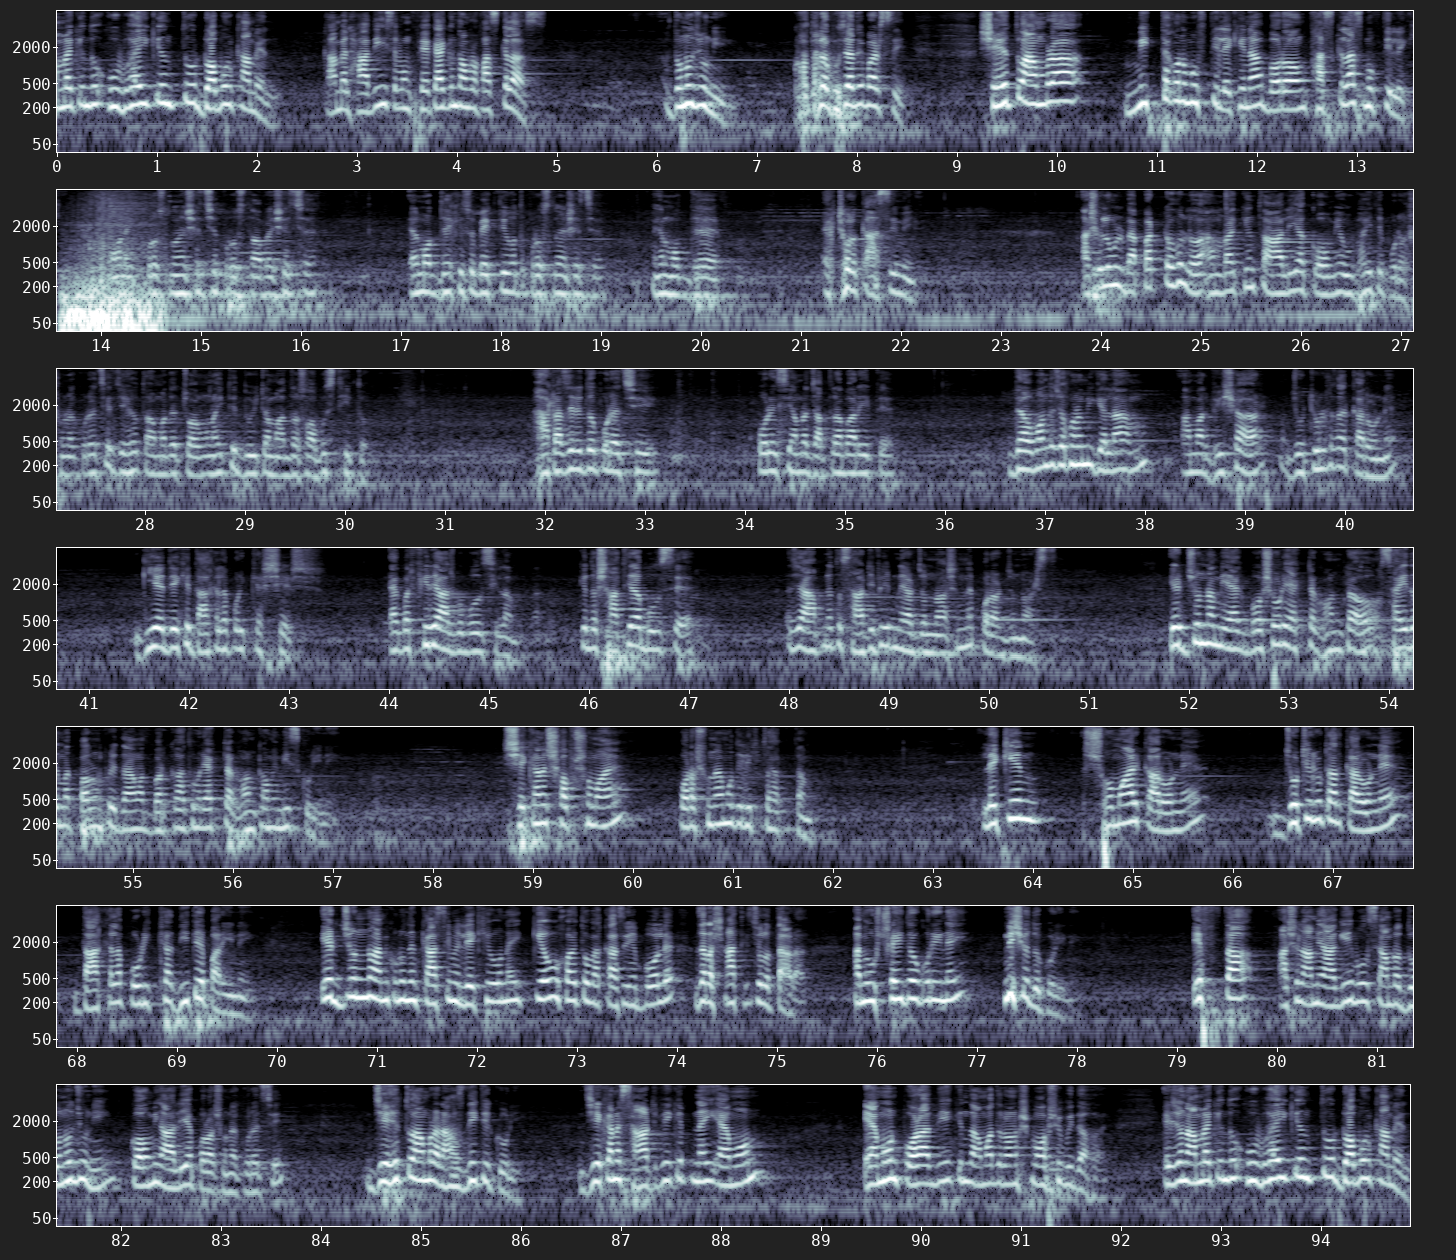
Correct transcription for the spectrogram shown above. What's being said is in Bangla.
আমরা কিন্তু উভয়ই কিন্তু ডবল কামেল কামেল হাদিস এবং ফেকায় কিন্তু আমরা ফার্স্ট ক্লাস দনুজনই কথাটা বুঝাতে পারছি। সেহেতু আমরা মিথ্যা কোনো মুফতি লেখি না, বরং ফার্স্ট ক্লাস মুফতি লিখি। অনেক প্রশ্ন এসেছে, প্রস্তাব এসেছে। এর মধ্যে কিছু ব্যক্তিগত প্রশ্ন এসেছে। এর মধ্যে একটা হলো কাসিমি। আসলে মূল ব্যাপারটা হলো, আমরা কিন্তু আলিয়া কমে উভয়তে পড়াশোনা করেছি, যেহেতু আমাদের চরমনাইতে দুইটা মাদ্রাসা অবস্থিত। হাটাজারিতেও পড়েছি পড়েছি আমরা যাত্রাবাড়িতে। দেওবন্দে যখন আমি গেলাম, আমার ভিসার জটিলতার কারণে গিয়ে দেখি দাখেলা পরীক্ষা শেষ। একবার ফিরে আসব বলছিলাম, কিন্তু সাথীরা বলছে যে, আপনি তো সার্টিফিকেট নেওয়ার জন্য আসেন না পড়ার জন্য আসছেন। এর জন্য আমি এক বছরে একটা ঘন্টাও সাইদ আহমদ পালন করি, দামাত বরকাতমের একটা ঘণ্টা আমি মিস করিনি। সেখানে সব সময় পড়াশোনার মধ্যে লিপ্ত থাকতাম। লেকিন সময়ের কারণে, জটিলতার কারণে দাখেলা পরীক্ষা দিতে পারিনি। এর জন্য আমি কোনোদিন কাসিমে লেখিও নেই, কেউ হয়তো বা কাসিমে বলে যারা সাথী ছিল তারা। আমি উৎসাহিতও করি নাই, নিষেধও করি নাই। ইফতা আসলে আমি আগেই বলছি, আমরা দনোজনই কওমি আলিয়া পড়াশোনা করেছি। যেহেতু আমরা রাজনীতি করি, যেখানে সার্টিফিকেট নেই এমন এমন পড়া দিয়ে কিন্তু আমাদের অনেক সময় অসুবিধা হয়। এই জন্য আমরা কিন্তু উভয়ই কিন্তু ডবল কামেল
